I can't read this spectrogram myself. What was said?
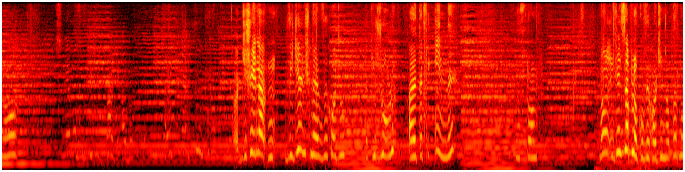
No, a dzisiaj na, n- widzieliśmy jak wychodził taki żul, ale taki inny. No stąd. No gdzieś za bloku wychodzi na pewno.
